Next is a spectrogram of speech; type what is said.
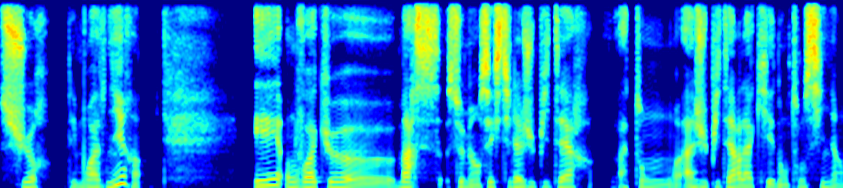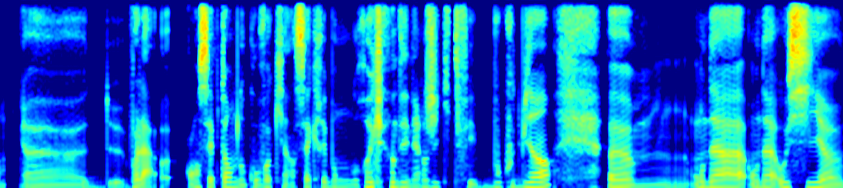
sur les mois à venir. Et on voit que euh, Mars se met en sextile à Jupiter à, Jupiter là qui est dans ton signe, hein, euh, voilà, en septembre, donc on voit qu'il y a un sacré bon regain d'énergie qui te fait beaucoup de bien. Euh, on, a, on a aussi euh,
